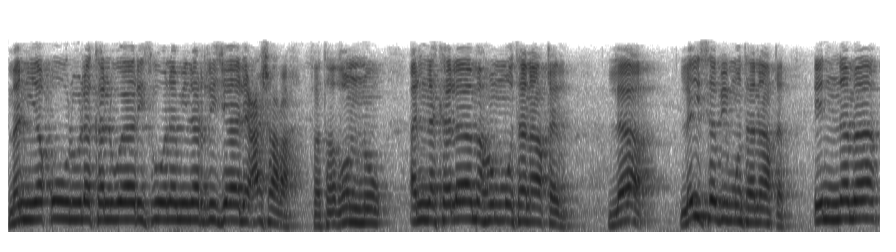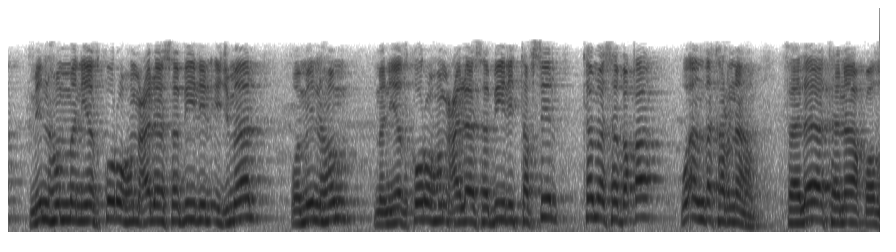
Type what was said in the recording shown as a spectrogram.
من يقول لك الوارثون من الرجال عشرة فتظن أن كلامهم متناقض. لا ليس بمتناقض إنما منهم من يذكرهم على سبيل الإجمال ومنهم من يذكرهم على سبيل التفصيل كما سبق وأن ذكرناهم. فلا تناقض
